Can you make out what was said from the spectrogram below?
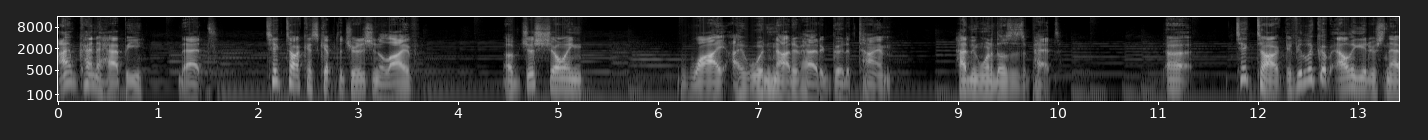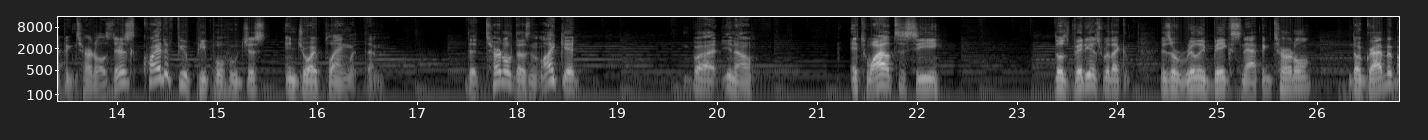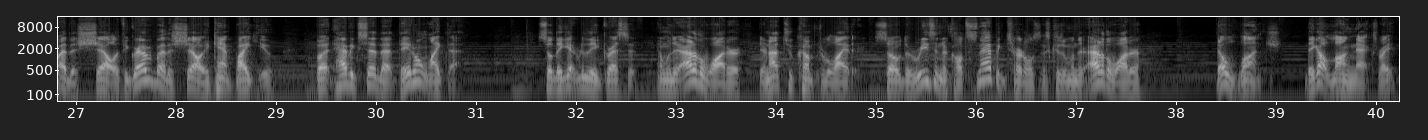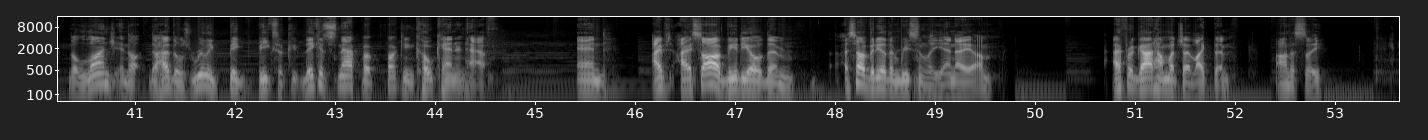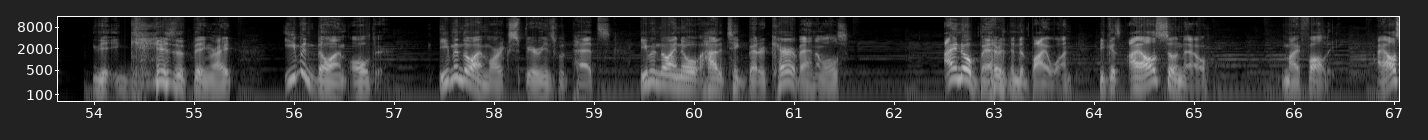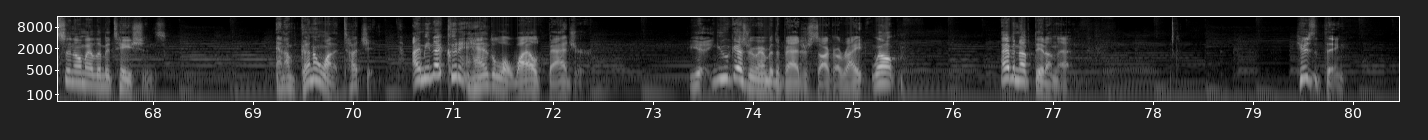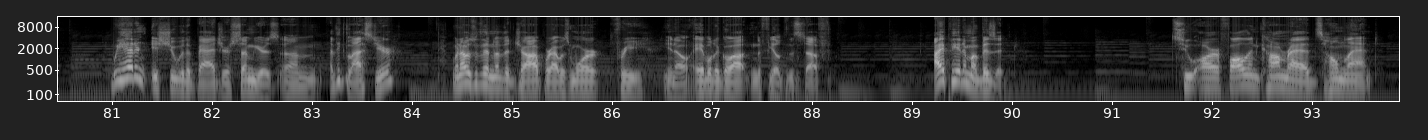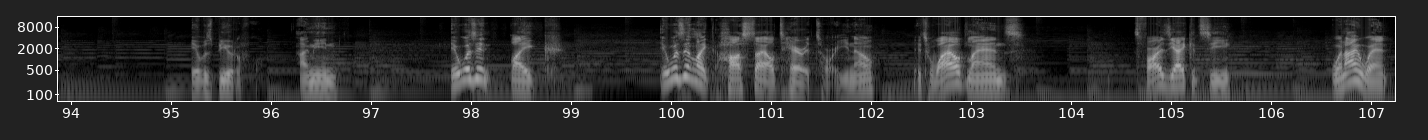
I'm kind of happy that TikTok has kept the tradition alive of just showing why I would not have had a good time having one of those as a pet. Uh, TikTok, if you look up alligator snapping turtles, there's quite a few people who just enjoy playing with them. The turtle doesn't like it, but you know, it's wild to see those videos where like there's a really big snapping turtle. They'll grab it by the shell. If you grab it by the shell, he can't bite you. But having said that, they don't like that. So they get really aggressive. And when they're out of the water, they're not too comfortable either. So the reason they're called snapping turtles is because when they're out of the water, they'll lunge. They got long necks, right? They'll lunge and they'll, they'll have those really big beaks. They could snap a fucking coke can in half. And I I saw a video of them. I saw a video of them recently, and I um I forgot how much I like them. Honestly, here's the thing, right? Even though I'm older, even though I'm more experienced with pets, even though I know how to take better care of animals, I know better than to buy one because I also know my folly. I also know my limitations. And I'm gonna want to touch it. I mean, I couldn't handle a wild badger. You, you guys remember the badger saga, right? Well, I have an update on that. Here's the thing we had an issue with a badger some years, um, I think last year, when I was with another job where I was more free, you know, able to go out in the fields and stuff. I paid him a visit to our fallen comrade's homeland. It was beautiful. I mean, it wasn't like it wasn't like hostile territory, you know? It's wild lands as far as the eye could see. When I went,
